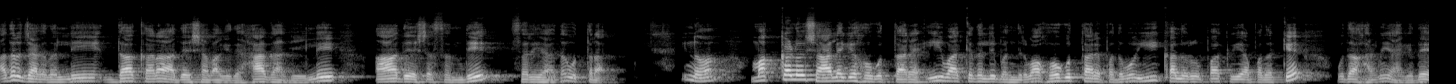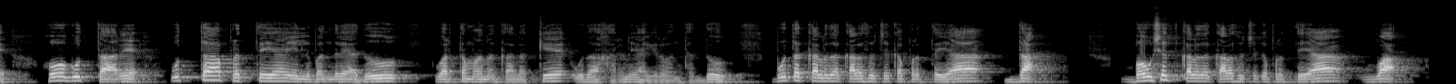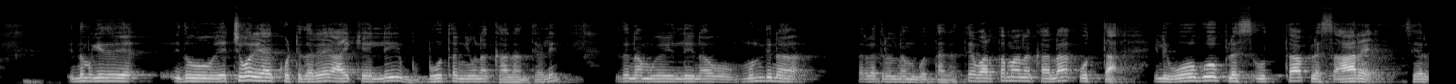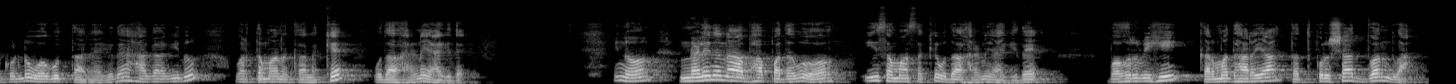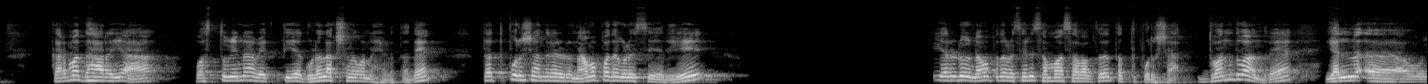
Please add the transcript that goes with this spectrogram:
ಅದರ ಜಾಗದಲ್ಲಿ ದ ಕರ ಆದೇಶವಾಗಿದೆ. ಹಾಗಾಗಿ ಇಲ್ಲಿ ಆದೇಶ ಸಂಧಿ ಸರಿಯಾದ ಉತ್ತರ. ಇನ್ನು ಮಕ್ಕಳು ಶಾಲೆಗೆ ಹೋಗುತ್ತಾರೆ. ಈ ವಾಕ್ಯದಲ್ಲಿ ಬಂದಿರುವ ಹೋಗುತ್ತಾರೆ ಪದವು ಈ ಕಾಲರೂಪ ಕ್ರಿಯಾಪದಕ್ಕೆ ಉದಾಹರಣೆಯಾಗಿದೆ. ಹೋಗುತ್ತಾರೆ. ಉತ್ತ ಪ್ರತ್ಯಯ ಎಲ್ಲಿ ಬಂದರೆ ಅದು ವರ್ತಮಾನ ಕಾಲಕ್ಕೆ ಉದಾಹರಣೆಯಾಗಿರುವಂಥದ್ದು. ಭೂತಕಾಲದ ಕಾಲಸೂಚಕ ಪ್ರತ್ಯಯ ದ. ಭವಿಷ್ಯತ್ ಕಾಲದ ಕಾಲಸೂಚಕ ಪ್ರತ್ಯಯ ವ. ನಮಗೆ ಇದು ಇದು ಹೆಚ್ಚುವರಿಯಾಗಿ ಕೊಟ್ಟಿದ್ದಾರೆ. ಆಯ್ಕೆಯಲ್ಲಿ ಭೂತ ನ್ಯೂನ ಕಾಲ ಅಂಥೇಳಿ ಇದು ನಮಗೆ ಇಲ್ಲಿ ನಾವು ಮುಂದಿನ ತರಗತಿಗಳಲ್ಲಿ ನಮ್ಗೆ ಗೊತ್ತಾಗುತ್ತೆ. ವರ್ತಮಾನ ಕಾಲ ಉತ್ತ. ಇಲ್ಲಿ ಹೋಗು ಪ್ಲಸ್ ಉತ್ತ ಪ್ಲಸ್ ಆರೆ ಸೇರಿಕೊಂಡು ಹೋಗುತ್ತಾರೆ ಆಗಿದೆ. ಹಾಗಾಗಿ ಇದು ವರ್ತಮಾನ ಕಾಲಕ್ಕೆ ಉದಾಹರಣೆಯಾಗಿದೆ. ಇನ್ನು ನಳಿನ ನಾಭ ಪದವು ಈ ಸಮಾಸಕ್ಕೆ ಉದಾಹರಣೆಯಾಗಿದೆ. ಬಹುರ್ವಿಹಿ, ಕರ್ಮಧಾರಯ, ತತ್ಪುರುಷ, ದ್ವಂದ್ವ. ಕರ್ಮಧಾರಯ ವಸ್ತುವಿನ ವ್ಯಕ್ತಿಯ ಗುಣಲಕ್ಷಣವನ್ನು ಹೇಳ್ತದೆ. ತತ್ಪುರುಷ ಅಂದರೆ ಎರಡು ನಾಮಪದಗಳು ಸೇರಿ ಎರಡು ನಾಮಪದಗಳು ಸೇರಿ ಸಮಾಸವಾಗ್ತದೆ, ತತ್ಪುರುಷ. ದ್ವಂದ್ವ ಅಂದರೆ ಎಲ್ಲ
